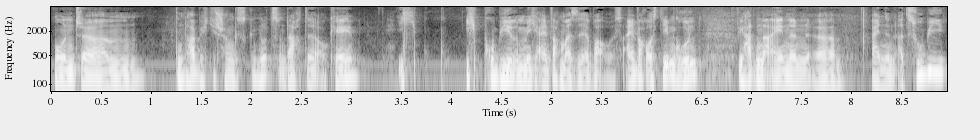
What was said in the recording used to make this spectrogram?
Und ähm, dann habe ich die Chance genutzt und dachte, okay, ich, ich probiere mich einfach mal selber aus. Einfach aus dem Grund, wir hatten einen, äh, einen Azubi,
